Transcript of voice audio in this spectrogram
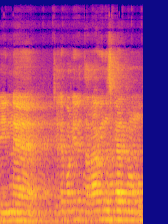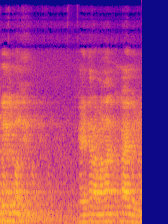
പിന്നെ ചില പള്ളിയിൽ തറാവി നിസ്കാരമൊക്കെ മൊബൈലിൽ വന്നിരുന്നു. കഴിഞ്ഞ റമദാനൊക്കെ ആയി വരും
